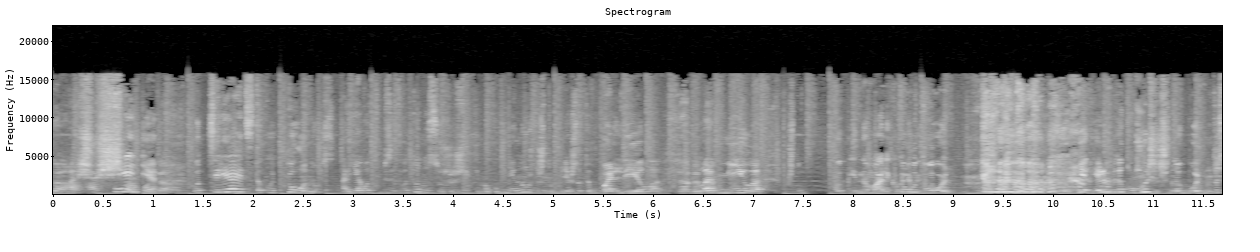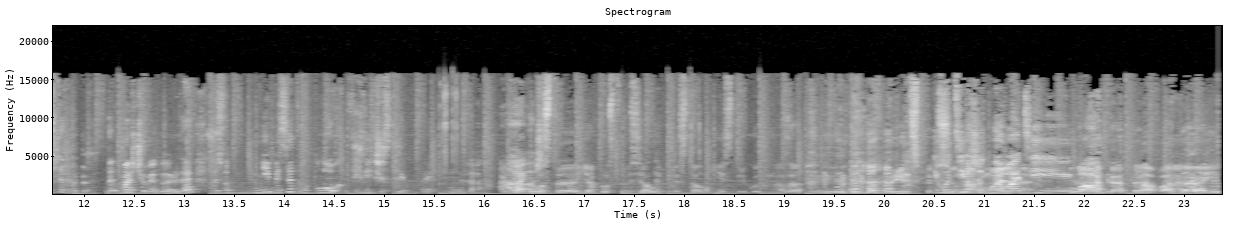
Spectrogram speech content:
Да, а ощущение, форма, да. вот теряется такой тонус. А я вот без этого тонуса уже жить не могу. Мне нужно, чтобы мне что-то болело, Да-да-да. ломило. Чтобы... Вот Инна Маликова Тут любит вот. боль. Нет, я люблю такую мышечную боль. Ну, то есть, это, да, понимаешь, о чем я говорю, да? То есть вот мне без этого плохо физически. Поэтому, да. я, просто, я просто взял и перестал есть три года назад. И, как бы, в принципе, Его все держит на нормально. воде и Плака, да, вода и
